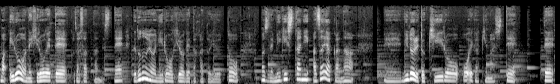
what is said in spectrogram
まあ、色をね広げてくださったんですね。でどのように色を広げたかというとまずね右下に鮮やかな、えー緑と黄色を描きましてで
